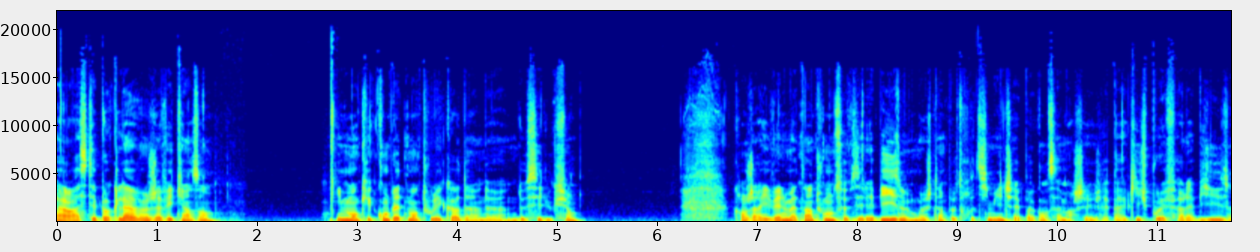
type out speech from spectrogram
Alors à cette époque-là, j'avais 15 ans. Il me manquait complètement tous les codes hein, de, séduction. Quand j'arrivais le matin, tout le monde se faisait la bise. Moi, j'étais un peu trop timide, je savais pas comment ça marchait, je savais pas à qui je pouvais faire la bise.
